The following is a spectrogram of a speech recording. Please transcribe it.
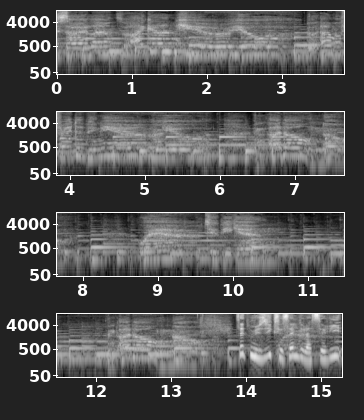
I can hear you, but I'm afraid to be near you, and I don't know where to begin, and I don't know. Cette musique, c'est celle de la série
